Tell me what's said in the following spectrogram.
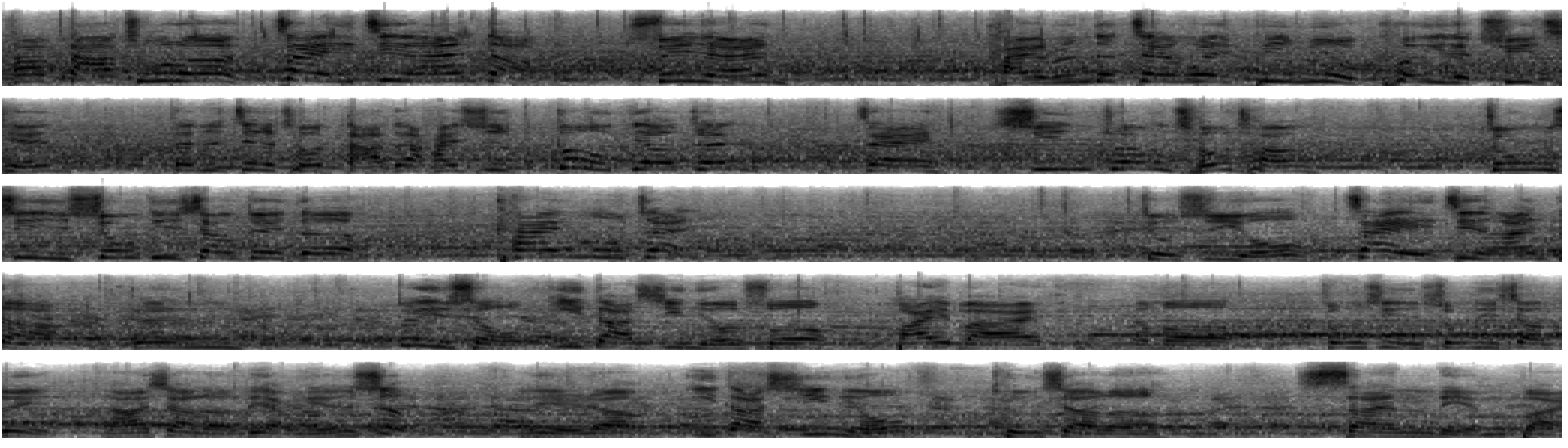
他打出了再见安打，虽然凯伦的站位并没有刻意的趋前，但是这个球打的还是够刁钻。在新庄球场，中信兄弟象队的开幕战就是由再见安打跟。对手义大犀牛说拜拜，那么中信兄弟象队拿下了两连胜，也让义大犀牛吞下了三连败。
